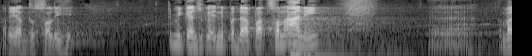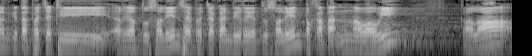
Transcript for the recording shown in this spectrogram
Riyadhus Salihin. Demikian juga ini pendapat Sonani. Ya, kemarin kita baca di Riyadhus Salihin, saya bacakan di Riyadhus Salihin perkataan An-Nawawi kalau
